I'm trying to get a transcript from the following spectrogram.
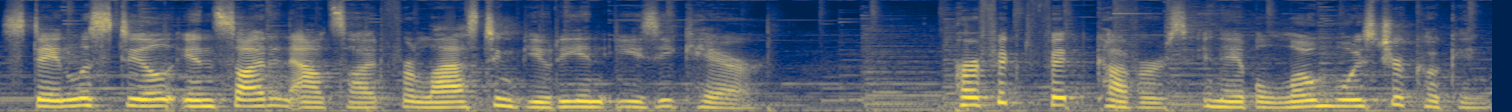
Stainless steel inside and outside for lasting beauty and easy care. Perfect fit covers enable low moisture cooking,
